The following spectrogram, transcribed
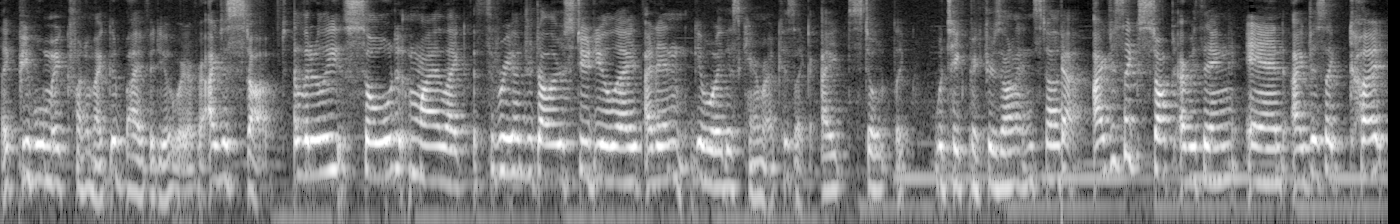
like people make fun of my goodbye video or whatever. I just stopped. I literally sold my like $300 studio light. I didn't give away this camera because like I still like would take pictures on it and stuff. Yeah, I just like stopped everything and I just like cut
